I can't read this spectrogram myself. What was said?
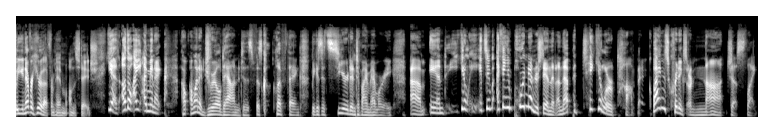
But you never hear that from him on the stage. Yeah. Although I, I mean, I, I want to drill down into this fiscal cliff thing because it's seared into my memory. Um, and, you know, it's, I think, important to understand that on that particular topic, Biden's critics are not just like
